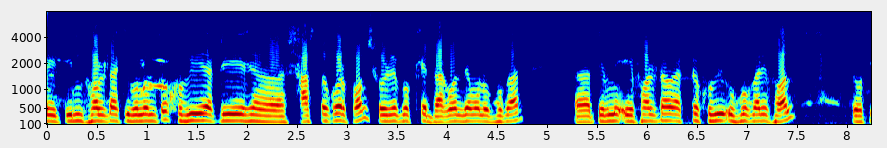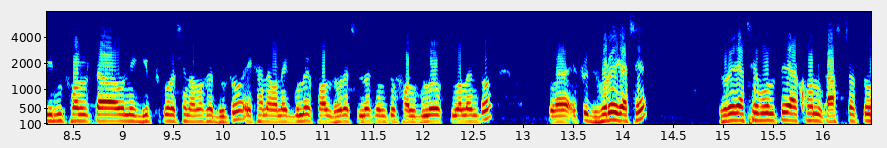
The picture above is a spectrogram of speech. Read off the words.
এই তিন ফলটা কি বলুন তো, খুবই একটি স্বাস্থ্যকর ফল, শরীরের পক্ষে ড্রাগন যেমন উপকার তেমনি এই ফলটাও একটা খুবই উপকারী ফল। তো তিন ফলটা উনি গিফট করেছেন আমাকে দুটো, এখানে অনেকগুলোই ফল ধরেছিল, কিন্তু ফলগুলো কি বলেন তো একটু ঝরে গেছে। ঝরে গেছে বলতে এখন গাছটা তো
